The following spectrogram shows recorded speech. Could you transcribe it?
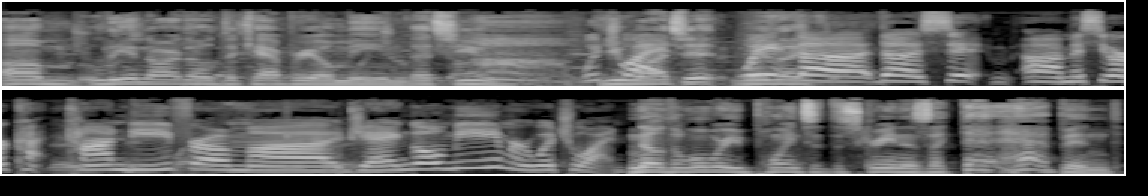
Um, Leonardo DiCaprio meme. That's you. Which you one? watch it? Wait, Where, like- the the uh, Monsieur Con- Candie from uh, Django meme, or which one? No, the one where he points at the screen and is like, "That happened."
